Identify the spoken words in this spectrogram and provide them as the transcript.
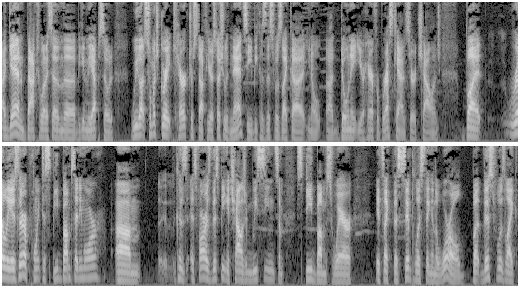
Again, back to what I said in the beginning of the episode, we got so much great character stuff here, especially with Nancy, because this was like a you know a donate your hair for breast cancer challenge. But really, is there a point to speed bumps anymore? Um, because as far as this being a challenge, I mean, we've seen some speed bumps where it's like the simplest thing in the world, but this was like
